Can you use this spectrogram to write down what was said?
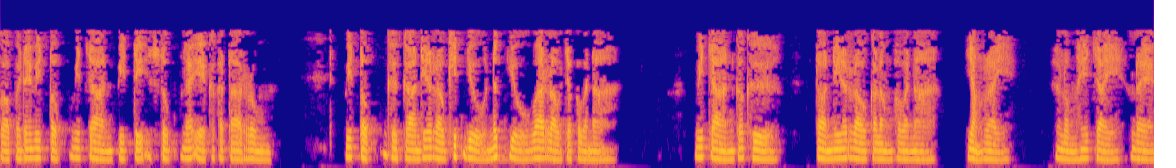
กอบไปได้วยวิตก วิจารปิติ สุข และเอกคตารมวิตกคือการที่เราคิดอยู่นึกอยู่ว่าเราจะภาวนา วิจารก็คือ ตอนนี้เรากำลังภาวนา อย่างไร ลมหายใจ แรง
